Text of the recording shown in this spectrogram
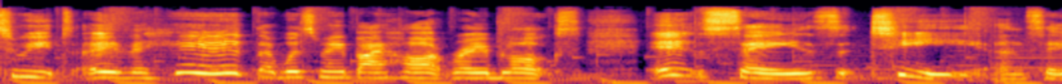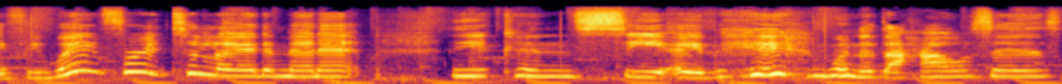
tweet over here that was made by Heart Roblox, it says T. And so if we wait for it to load a minute, you can see over here one of the houses.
